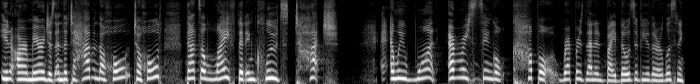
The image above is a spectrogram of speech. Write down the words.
in our marriages. And that to have in the whole to hold that's a life that includes touch. And we want every single couple represented by those of you that are listening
